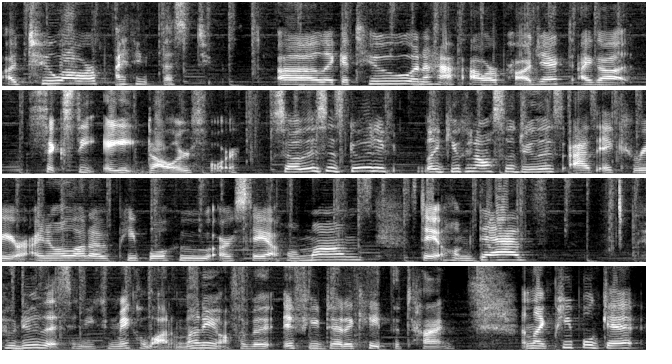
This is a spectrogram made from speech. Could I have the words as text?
a two hour, I think that's two, uh, like a two and a half hour project. I got $68 for. So this is good if like you can also do this as a career. I know a lot of people who are stay-at-home moms, stay-at-home dads who do this and you can make a lot of money off of it if you dedicate the time. And like people get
